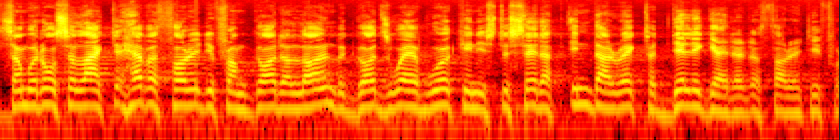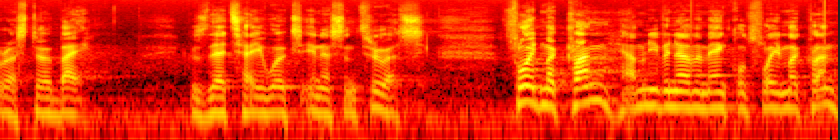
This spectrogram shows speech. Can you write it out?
Some would also like to have authority from God alone, but God's way of working is to set up indirect or delegated authority for us to obey because that's how he works in us and through us. Floyd McClung, how many of you know of a man called Floyd McClung?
